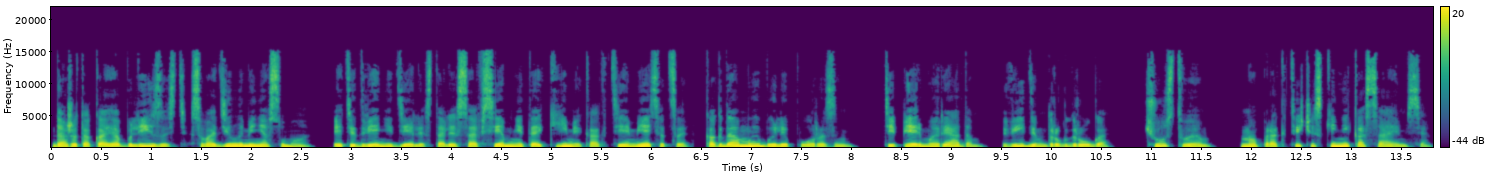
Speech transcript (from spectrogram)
Даже такая близость сводила меня с ума. Эти две недели стали совсем не такими, как те месяцы, когда мы были порознь. Теперь мы рядом, видим друг друга, чувствуем, но практически не касаемся.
